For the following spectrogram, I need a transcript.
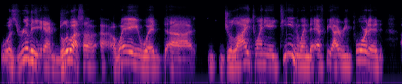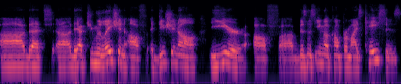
was really uh, blew us uh, uh, away with July 2018 when the FBI reported that the accumulation of additional year of business email compromise cases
